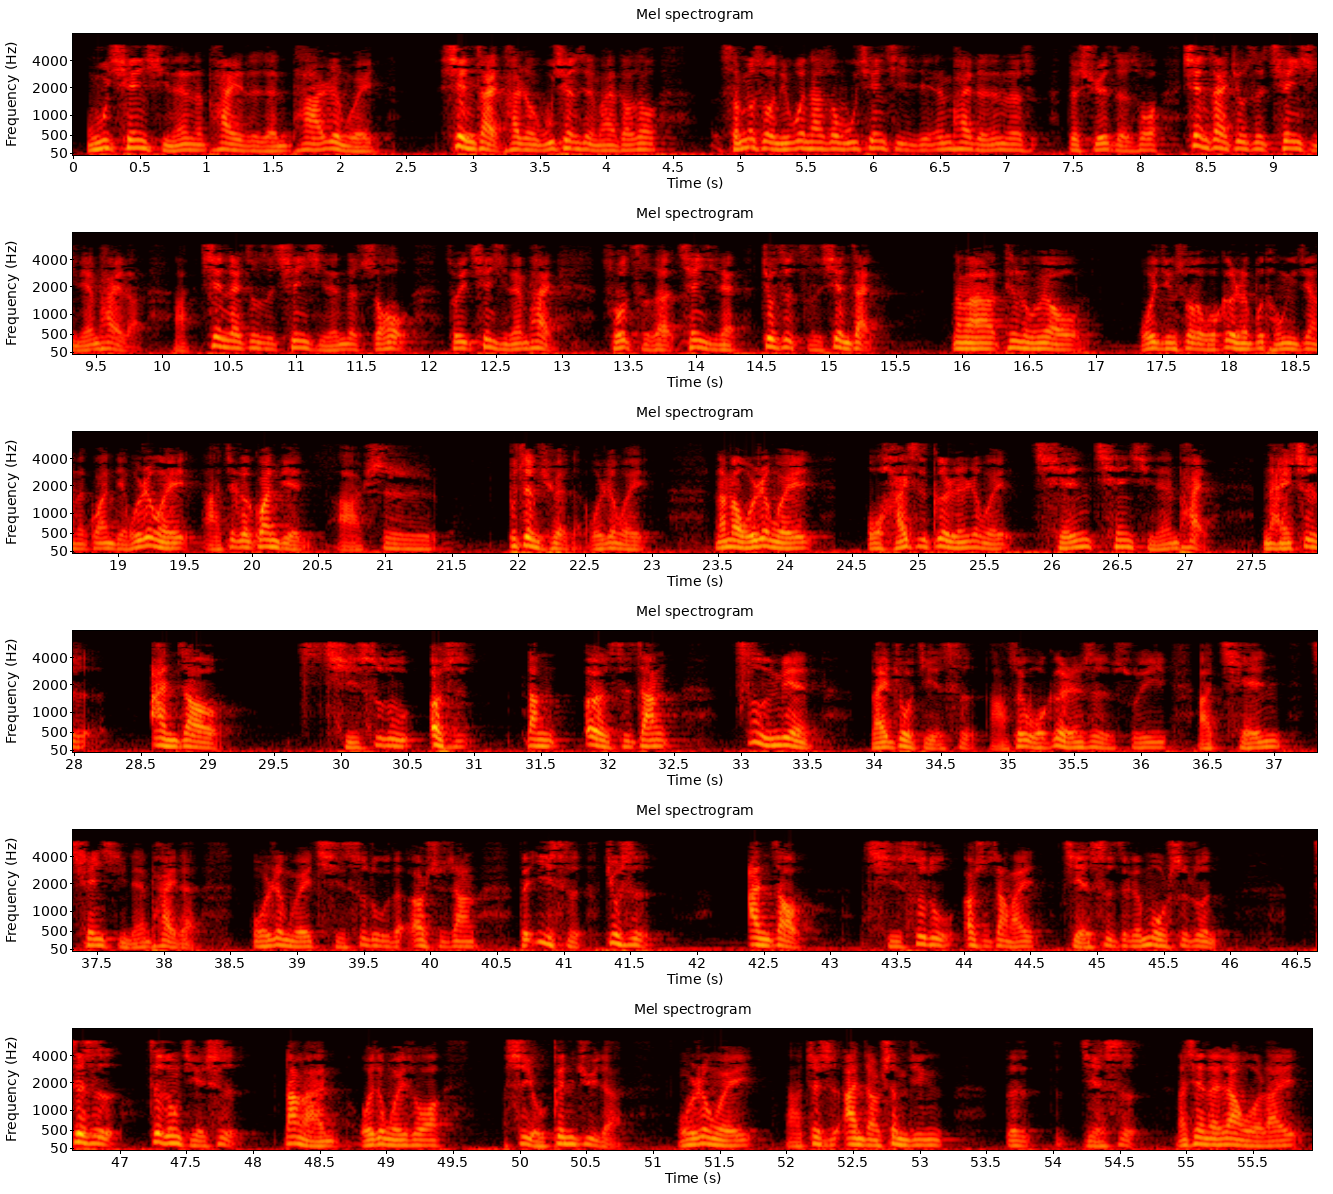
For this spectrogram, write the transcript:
无千禧年的派的人，他认为现在他认为无千禧年派，他说什么时候你问他说无千禧年派的人的的学者说现在就是千禧年派的啊，现在就是千禧年的时候，所以千禧年派所指的千禧年就是指现在。那么，听众朋友，我已经说了，我个人不同意这样的观点。我认为啊，这个观点啊是不正确的。我认为，那么我认为，我还是个人认为，前千禧年派乃是按照启示录二十当二十章字面来做解释啊，所以我个人是属于啊前千禧年派的。我认为启示录的二十章的意思就是按照。启示录二十章来解释这个末世论，这是这种解释。当然，我认为说是有根据的。我认为啊，这是按照圣经的解释。那现在让我来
